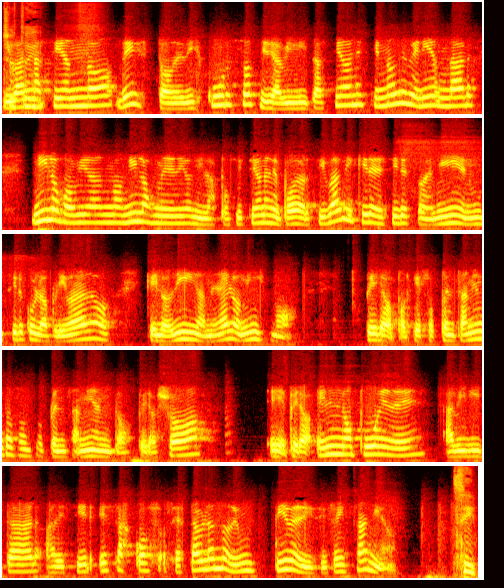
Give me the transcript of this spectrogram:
y van estoy- naciendo de esto, de discursos y de habilitaciones que no deberían dar ni los gobiernos, ni los medios, ni las posiciones de poder. Si Babi quiere decir eso de mí en un círculo privado, que lo diga, me da lo mismo. Pero, porque sus pensamientos son sus pensamientos, pero yo, eh, pero él no puede habilitar a decir esas cosas. O sea, está hablando de un pibe de 16 años. Sí.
